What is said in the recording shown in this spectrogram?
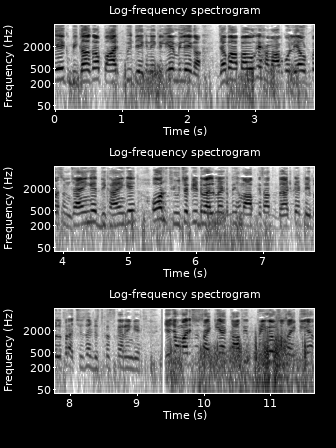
एक बीघा का पार्क भी देखने के लिए मिलेगा। जब आप आओगे, हम आपको लेआउट पर समझाएँगे, दिखाएँगे, और फ्यूचर की डेवलपमेंट भी हम आपके साथ बैठकर टेबल पर अच्छे से डिस्कस करेंगे। ये जो हमारी सोसाइटी है, काफ़ी प्रीमियम सोसाइटी है,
